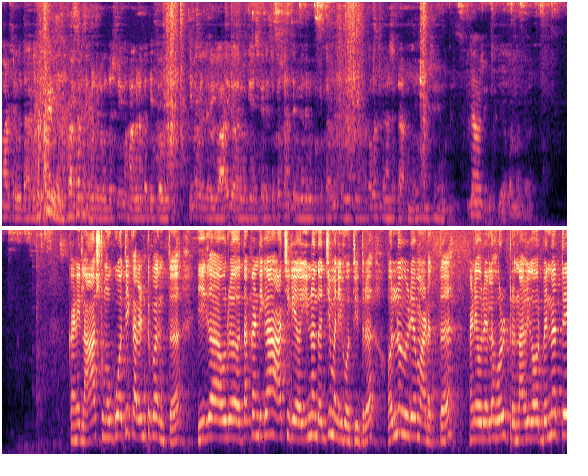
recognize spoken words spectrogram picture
ಮಾಡಿಸಿರುವಂತಹ ಶ್ರೀ ಮಹಾಗಣಪತಿ ಸ್ವಾಮಿ ನಿಮಗೆಲ್ಲರಿಗೂ ಆಯುರ ಆರೋಗ್ಯ ಐಶ್ವರ್ಯ ಸುಖ ಶಾಂತಿ ನೆಮ್ಮದಿಯನ್ನು ಕೊಟ್ಟು ಕರುಣಿಸಲು ಸಲ್ಲಿಸಿ ಭಗವಂತನಲ್ಲಿ ಪ್ರಾರ್ಥನೆ ಕಣಿ ಲಾಸ್ಟ್ ಮುಗುವತಿ ಕರೆಂಟ್ ಬಂತು. ಈಗ ಅವರು ತಕಂಡೀಗ ಆಚೆಗೆ ಇನ್ನೊಂದು ಅಜ್ಜಿ ಮನೆಗೆ ಹೋಗ್ತಿದ್ರು ಅಲ್ಲೂ ವಿಡಿಯೋ ಮಾಡತ್ತೆ. ಕಣಿ, ಅವರೆಲ್ಲ ಹೊರಟ್ರು. ನಾವೀಗ ಅವ್ರು ಬೆನ್ನತ್ತೆ,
